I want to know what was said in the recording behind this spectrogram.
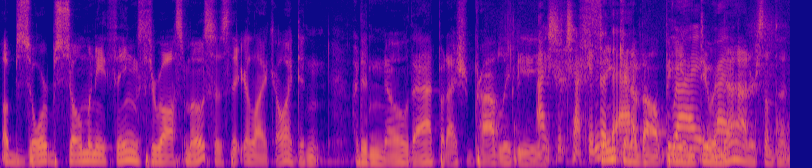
absorb so many things through osmosis that you're like, oh, I didn't, I didn't know that, but I should probably be I should check into thinking that. about being Right, doing right. that or something.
